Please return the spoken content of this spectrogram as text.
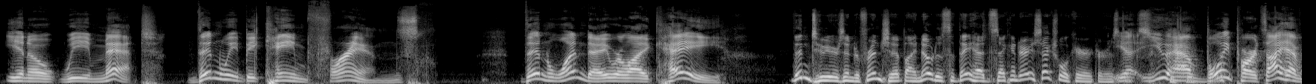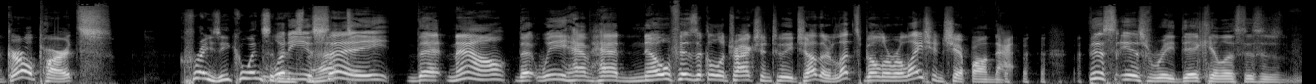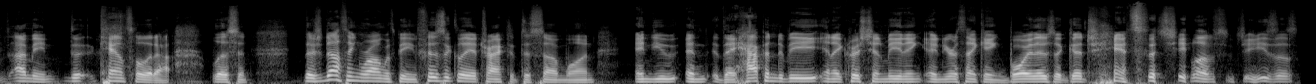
you know we met, then we became friends. Then one day we're like, "Hey, then two years into friendship, I noticed that they had secondary sexual characteristics. yeah, you have boy parts, I have girl parts." Crazy coincidence. What do you Matt. say that now that we have had no physical attraction to each other, let's build a relationship on that? this is ridiculous. This is, I mean, d- cancel it out. Listen, there's nothing wrong with being physically attracted to someone. And you and they happen to be in a Christian meeting, and you're thinking, "Boy, there's a good chance that she loves Jesus,"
